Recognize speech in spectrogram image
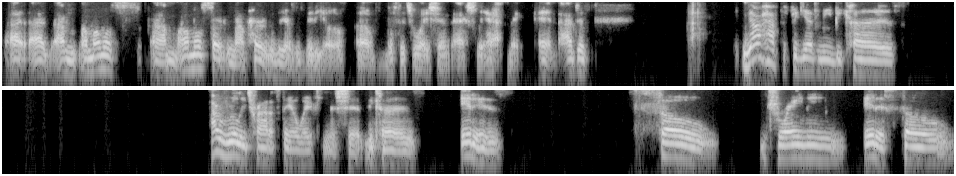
I, I, I'm, I'm almost, I'm almost certain I've heard that there's a video of the situation actually happening, and I just, y'all have to forgive me because I really try to stay away from this shit because it is so draining. It is so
